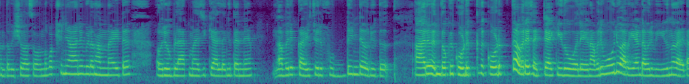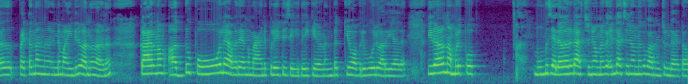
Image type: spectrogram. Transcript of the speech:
അന്ധവിശ്വാസമാണെന്ന്. പക്ഷെ ഞാനിവിടെ നന്നായിട്ട് ഒരു ബ്ലാക്ക് മാജിക്ക് അല്ലെങ്കിൽ തന്നെ അവർ കഴിച്ചൊരു ഫുഡിന്റെ ഒരു ഇത് ആരും എന്തൊക്കെ കൊടുത്ത് കൊടുത്ത് അവരെ സെറ്റാക്കിയതുപോലെയാണ് അവർ പോലും അറിയാണ്ട് അവർ വീഴുന്നതായിട്ട്. അത് പെട്ടെന്ന് അങ്ങ് എന്റെ മൈൻഡിൽ വന്നതാണ്. കാരണം അതുപോലെ അവരെ അങ്ങ് മാനിപ്പുലേറ്റ് ചെയ്തേക്കുകയാണ് എന്തൊക്കെയോ അവർ പോലും അറിയാതെ. ഇതാണ് നമ്മളിപ്പോൾ മുമ്പ് ചിലവരുടെ അച്ഛനും അമ്മയൊക്കെ എന്റെ അച്ഛനും അമ്മയൊക്കെ പറഞ്ഞിട്ടുണ്ട് കേട്ടോ.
